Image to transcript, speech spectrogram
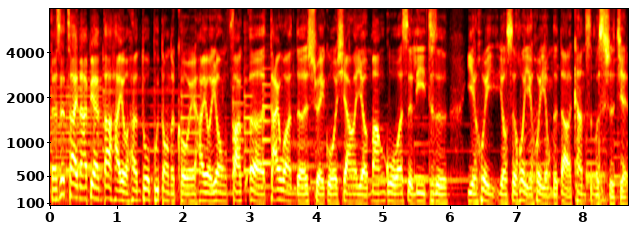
但是在那边它还有很多不同的口味，还有用法呃台湾的水果，像有芒果是荔枝，也会有时候也会用得到，看什么时间。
